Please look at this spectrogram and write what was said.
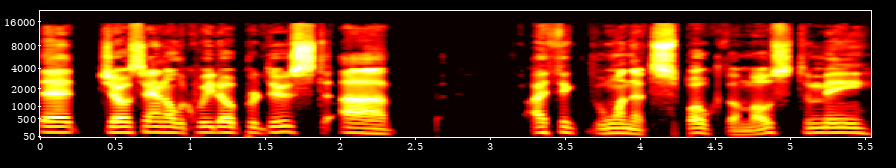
that Joe Santoliquito produced. Uh, I think the one that spoke the most to me,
